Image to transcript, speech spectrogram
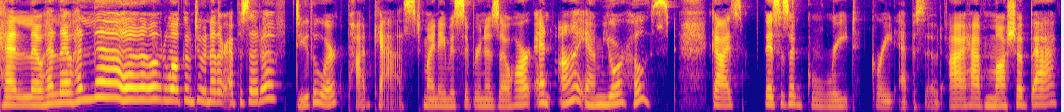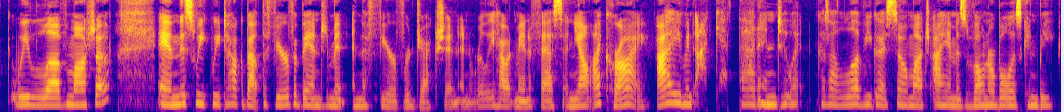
Hello, hello, hello, and welcome to another episode of Do the Work podcast. My name is Sabrina Zohar, and I am your host. Guys, this is a great, great episode. I have Masha back. We love Masha. And this week we talk about the fear of abandonment and the fear of rejection and really how it manifests. And y'all, I cry. I even I get that into it because I love you guys so much. I am as vulnerable as can be.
